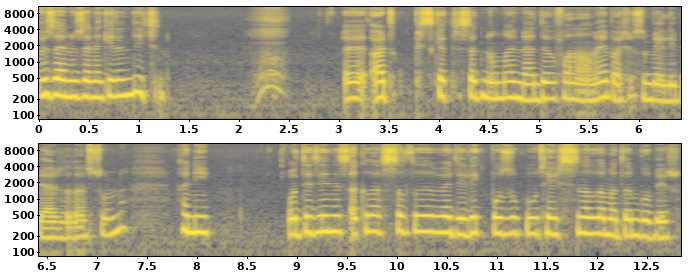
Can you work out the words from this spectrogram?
üzerine üzerine gelindiği için e, artık psikiyatristlerden online randevu falan almaya başlıyorsun belli bir aradan sonra. Hani o dediğiniz akıl hastalığı ve delilik bozukluğu teşhisini alamadığım bu bir.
